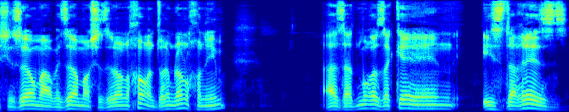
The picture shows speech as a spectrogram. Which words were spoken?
שזה אמר וזה אמר שזה לא נכון, דברים לא נכונים, אז האדמו"ר הזקן הזדרז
